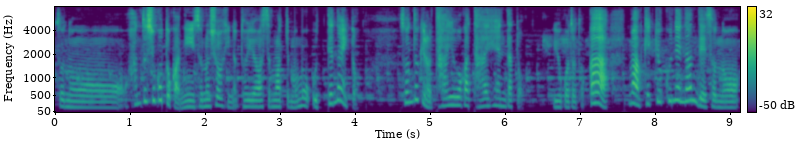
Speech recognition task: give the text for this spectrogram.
その半年後とかにその商品の問い合わせもらってももう売ってないと。その時の対応が大変だと。いうこととか、まあ、結局ねなんでその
